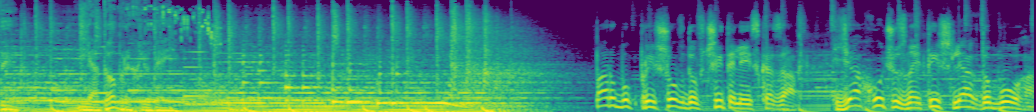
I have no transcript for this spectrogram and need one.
Поради для добрих людей. Парубок прийшов до вчителя і сказав: Я хочу знайти шлях до Бога.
